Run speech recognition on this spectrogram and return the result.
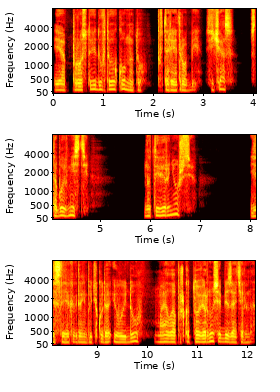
«Я просто иду в твою комнату», — повторяет Робби. «Сейчас, с тобой вместе. Но ты вернешься? Если я когда-нибудь куда и уйду, моя лапушка, то вернусь обязательно».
